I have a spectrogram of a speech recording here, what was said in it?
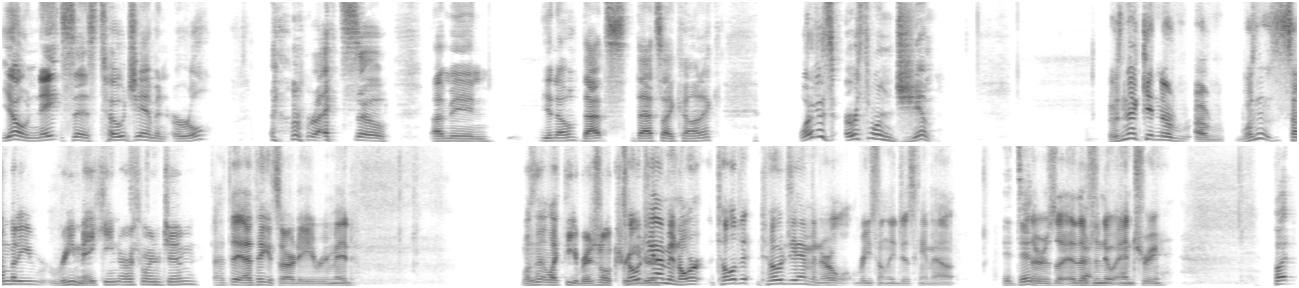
yo, Nate says ToeJam and Earl, right? So I mean, you know, that's that's iconic. What if it's Earthworm Jim? wasn't that getting a, a wasn't somebody remaking Earthworm Jim? I think I think it's already remade. Wasn't it like the original Toe? Jam and or Toe, ToeJam and Earl recently just came out. It did, There's a there's yeah. a new entry. but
